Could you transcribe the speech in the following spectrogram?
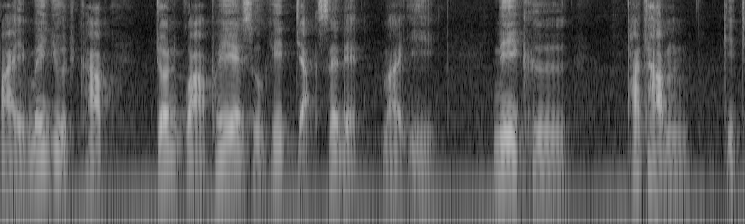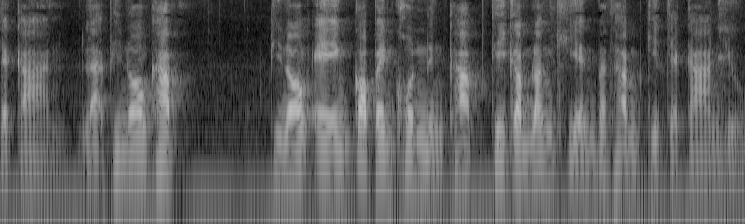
ไปไม่หยุดครับ จนกว่าพระเยซูคริสต์จะเสด็จมาอีก นี่คือพระธรรมกิจการและพี่น้องครับ พี่น้องเองก็เป็นคนหนึ่งครับที่กำลังเขียนพระธรรมกิจการอยู่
